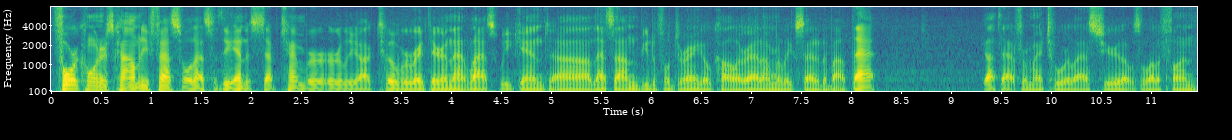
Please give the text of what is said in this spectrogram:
Four Corners Comedy Festival. That's at the end of September, early October, right there in that last weekend. Uh, that's out in beautiful Durango, Colorado. I'm really excited about that. Got that for my tour last year. That was a lot of fun.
